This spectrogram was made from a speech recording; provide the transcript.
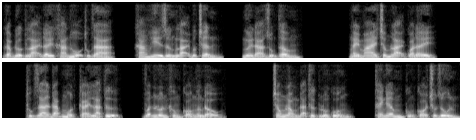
gặp được lại đây khán hộ thuộc ra, Khang Hy dừng lại bước chân, người đa dụng tâm. Ngày mai chấm lại qua đây. Thục ra đáp một cái là tự, vẫn luôn không có ngừng đầu. Trong lòng đã thực luôn cuống, thanh âm cũng có chút run.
